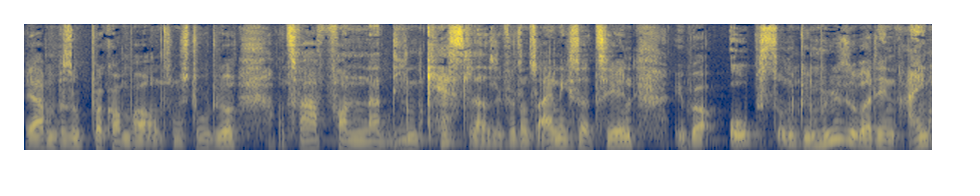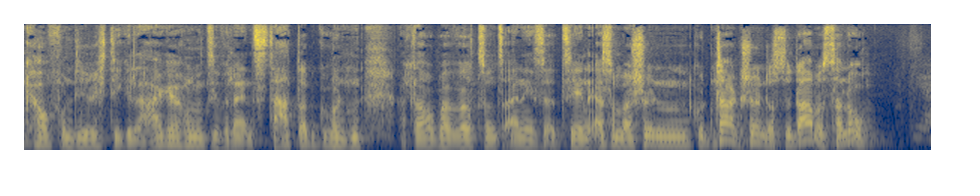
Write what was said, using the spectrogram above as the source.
Wir haben Besuch bekommen bei uns im Studio und zwar von Nadine Kessler. Sie wird uns einiges erzählen über Obst und Gemüse, über den Einkauf und die richtige Lagerung. Sie will ein Startup gründen. Darüber wird sie uns einiges erzählen. Erst einmal schönen guten Tag, schön, dass du da bist. Hallo. Ja,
